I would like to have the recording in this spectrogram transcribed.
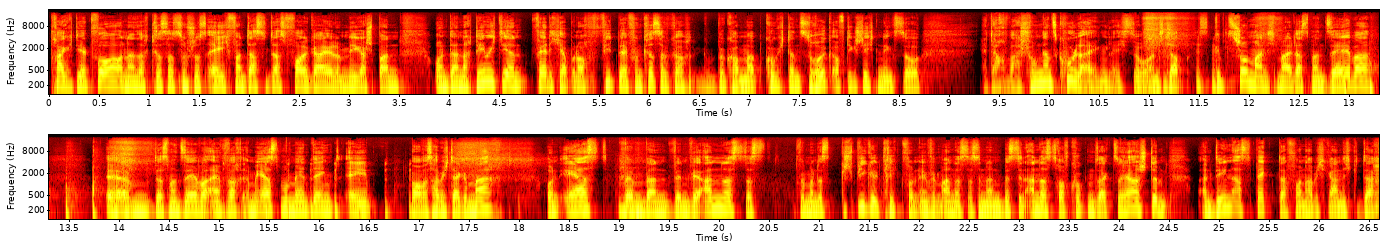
trage ich die halt vor und dann sagt Christoph zum Schluss, ey, ich fand das und das voll geil und mega spannend. Und dann, nachdem ich die dann fertig habe und auch Feedback von Christoph beko- bekommen habe, gucke ich dann zurück auf die Geschichten und denk so, ja doch, war schon ganz cool eigentlich so. Und ich glaube, es gibt schon manchmal, dass man selber ähm, dass man selber einfach im ersten Moment denkt, ey, boah, was habe ich da gemacht? Und erst, wenn man, wenn wir anders das, wenn man das gespiegelt kriegt von irgendwem anders, dass man dann ein bisschen anders drauf guckt und sagt, so, ja, stimmt, an den Aspekt davon habe ich gar nicht gedacht.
